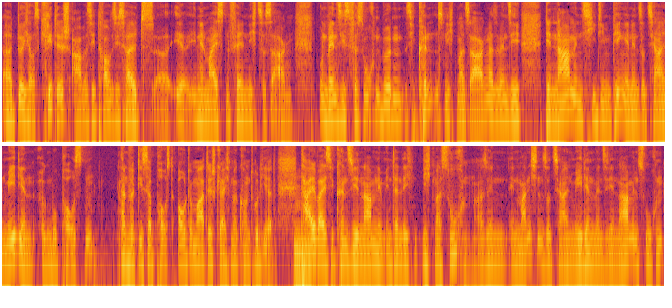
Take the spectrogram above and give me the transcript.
äh, durchaus kritisch, aber sie trauen sich halt äh, in den meisten Fällen nicht zu sagen. Und wenn sie es versuchen würden, sie könnten es nicht mal sagen. Also wenn sie den Namen Xi Jinping in den sozialen Medien irgendwo posten, dann wird dieser Post automatisch gleich mal kontrolliert. Mhm. Teilweise können Sie den Namen im Internet nicht mal suchen. Also in, in manchen sozialen Medien, wenn Sie den Namen suchen,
